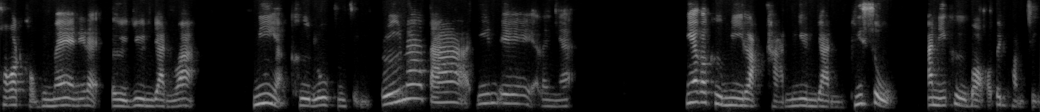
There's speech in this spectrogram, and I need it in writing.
คลอดของคุณแม่นี่แหละเออยืนยันว่า นี่อะคือลูกจริงๆ หรือหน้าตา DNA อะไรเงี้ยเนี่ยก็คือมีหลักฐานยืนยันพิสูจน์อันนี้คือบอกว่าเป็นความจริง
